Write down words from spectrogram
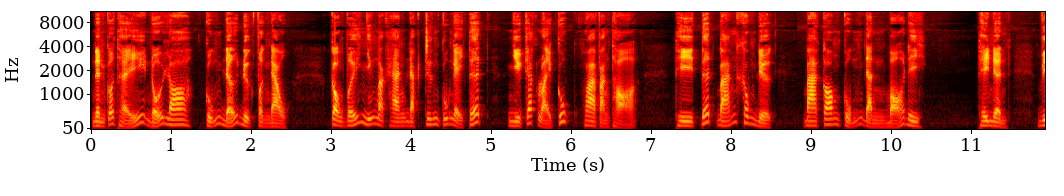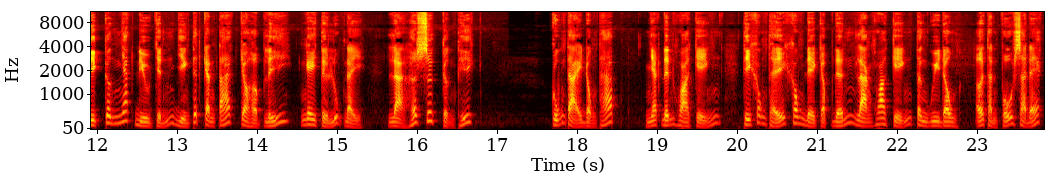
nên có thể nỗi lo cũng đỡ được phần nào. Còn với những mặt hàng đặc trưng của ngày tết như các loại cúc hoa vàng thọ thì tết bán không được bà con cũng đành bỏ đi. Thế nên việc cân nhắc điều chỉnh diện tích canh tác cho hợp lý ngay từ lúc này là hết sức cần thiết. Cũng tại Đồng Tháp, nhắc đến hoa kiển thì không thể không đề cập đến làng hoa kiển Tân Quy Đông ở thành phố Sa Đéc.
